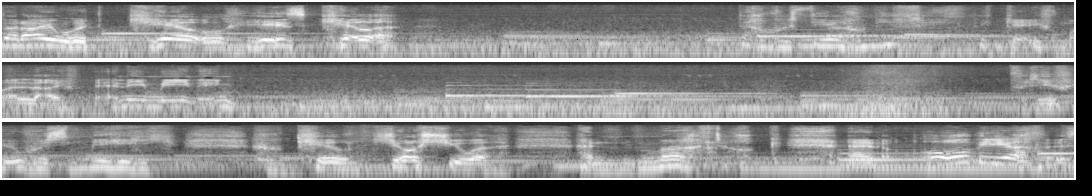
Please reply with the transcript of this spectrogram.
that I would kill his killer. That was the only thing that gave my life any meaning. If it was me who killed Joshua and Murdoch and all the others,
